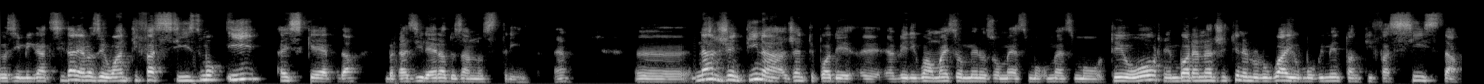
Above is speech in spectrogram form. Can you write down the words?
dos imigrantes italianos é o antifascismo e a esquerda brasileira dos anos 30. Né? Uh, na Argentina, a gente pode eh, averiguar mais ou menos o mesmo, o mesmo teor, embora na Argentina e no Uruguai o movimento antifascista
